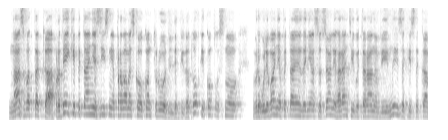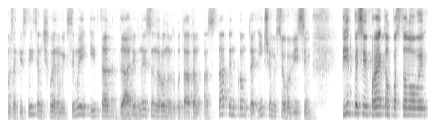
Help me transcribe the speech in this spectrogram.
Назва така: про деякі питання здійснення парламентського контролю для підготовки комплексного врегулювання питання надання соціальних гарантій ветеранам війни, захисникам, захисницям, членам їх сімей і так далі. Внесено народним депутатом Остапенком та іншими всього вісім підписів. Проектом постанови,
